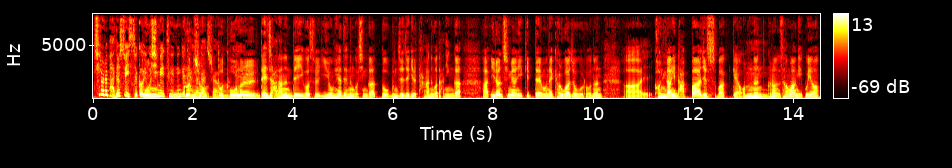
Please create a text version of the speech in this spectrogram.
치료를 받을 수 있을까 돈, 의구심이 드는 게 그렇죠. 당연하죠. 또 돈을 네. 내지 않았는데 이것을 이용해야 되는 것인가? 또 문제 제기를 당하는 것 아닌가? 아, 이런 측면이 있기 때문에 결과적으로는 아, 건강이 나빠질 수밖에 없는 음. 그런 상황이고요.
